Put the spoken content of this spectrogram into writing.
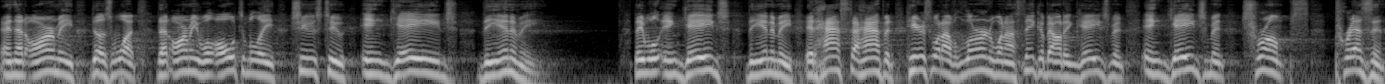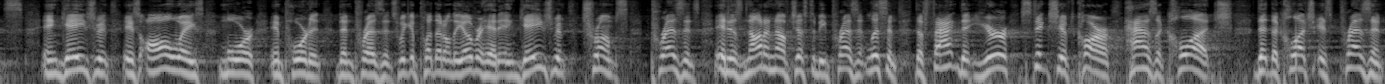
And that army does what? That army will ultimately choose to engage the enemy. They will engage the enemy. It has to happen. Here's what I've learned when I think about engagement engagement trumps presence. Engagement is always more important than presence. We could put that on the overhead. Engagement trumps presence. It is not enough just to be present. Listen, the fact that your stick shift car has a clutch, that the clutch is present,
